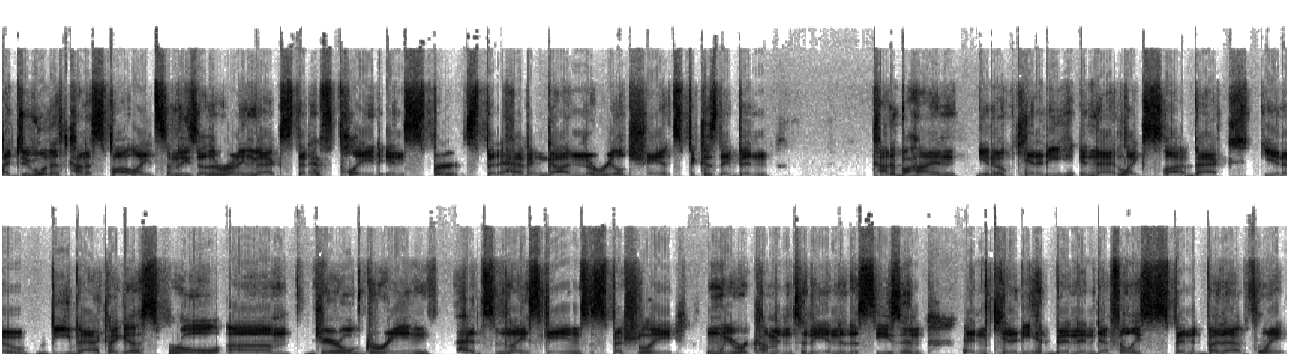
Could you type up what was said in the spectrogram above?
I do want to kind of spotlight some of these other running backs that have played in spurts but haven't gotten a real chance because they've been kind of behind, you know, Kennedy in that like slot back, you know, B back, I guess, role. Um, Gerald Green had some nice games, especially when we were coming to the end of the season, and Kennedy had been indefinitely suspended by that point.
